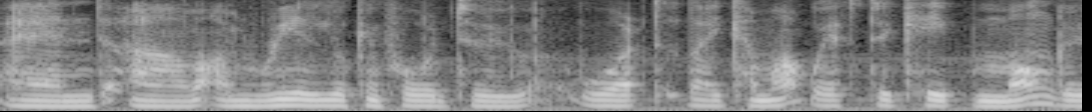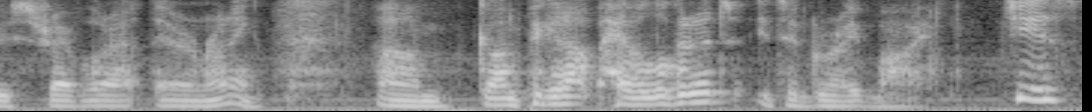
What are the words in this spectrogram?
and um, I'm really looking forward to what they come up with to keep Mongoose Traveller out there and running. Um, go and pick it up, have a look at it. It's a great buy. Cheers!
